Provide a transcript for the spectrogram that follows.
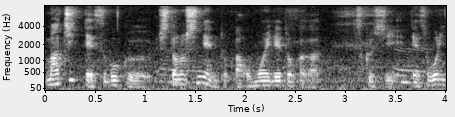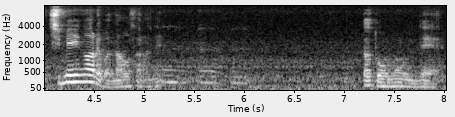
街ってすごく人の思念とか思い出とかがつくし、うん。でそこに地名があればなおさらね、うんうんうん。だと思うんで、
